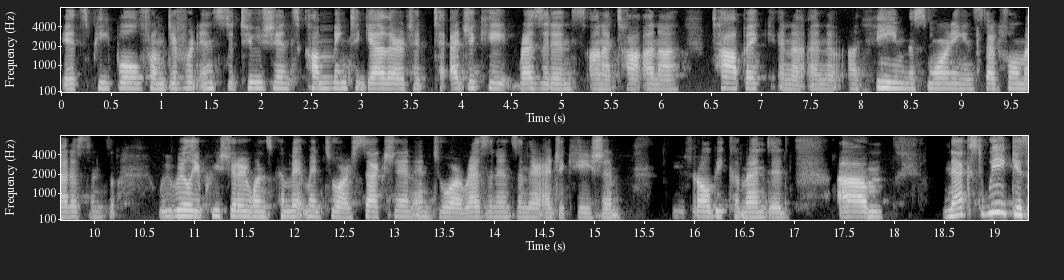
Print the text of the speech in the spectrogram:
It's people from different institutions coming together to, to educate residents on a, on a topic and a, and a theme this morning in sexual medicine. So we really appreciate everyone's commitment to our section and to our residents and their education. You should all be commended. Um, next week is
